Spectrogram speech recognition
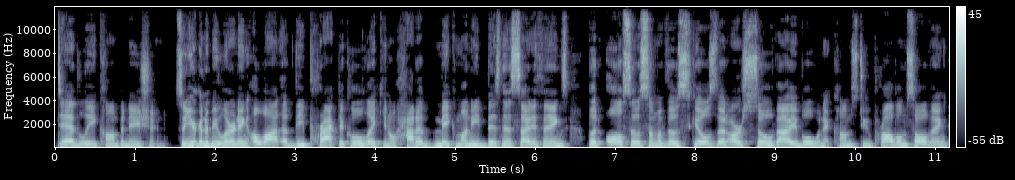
deadly combination. So you're gonna be learning a lot of the practical, like, you know, how to make money business side of things, but also some of those skills that are so valuable when it comes to problem solving,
